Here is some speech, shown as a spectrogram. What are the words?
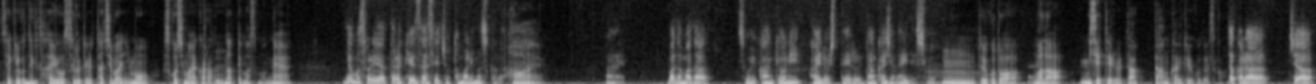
積極的に対応するという立場にも少し前からなってますもんね。でもそれやったら経済成長止まりますから。はい。はい。まだまだそういう環境に配慮している段階じゃないですよ。うん。ということは、まだ見せてるだ段階ということですか？だから、じゃあ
